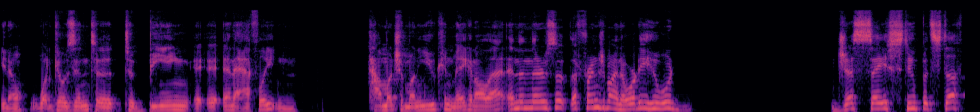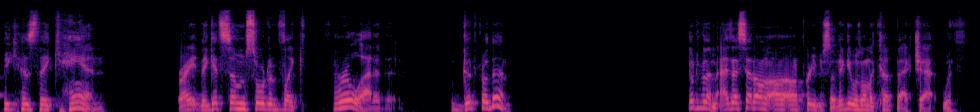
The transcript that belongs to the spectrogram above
you know, what goes into to being an athlete and how much money you can make and all that. And then there's a, a fringe minority who would just say stupid stuff because they can, right? They get some sort of like thrill out of it. Good for them. Good for them. As I said on, on, on a previous, I think it was on the cutback chat with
